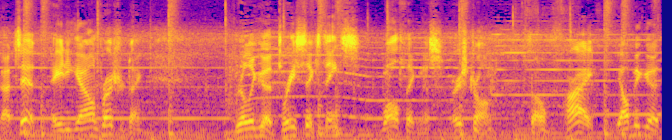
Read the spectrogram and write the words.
That's it. 80 gallon pressure tank. Really good. 3 16ths wall thickness. Very strong. So, all right. Y'all be good.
